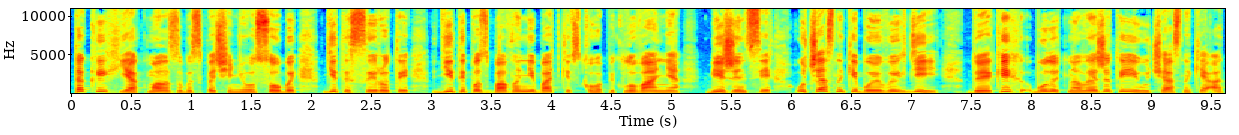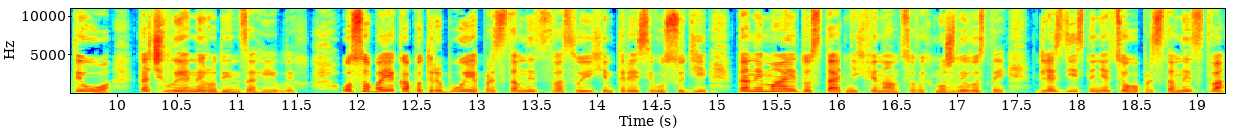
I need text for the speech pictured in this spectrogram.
таких як малозабезпечені особи, діти-сироти, діти позбавлені батьківського піклування, біженці, учасники бойових дій, до яких будуть належати і учасники АТО та члени родин загиблих. Особа, яка потребує представництва своїх інтересів у суді та не має достатніх фінансових можливостей для здійснення цього представництва,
